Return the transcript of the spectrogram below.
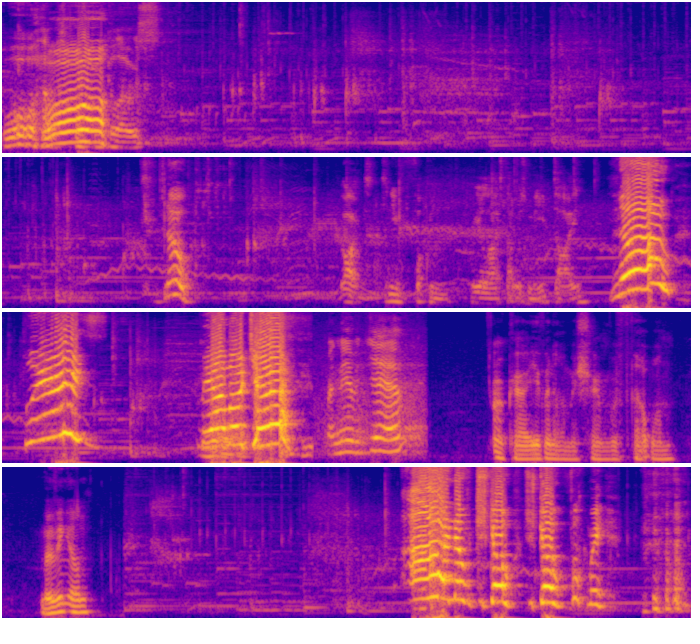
Whoa, that Whoa. fucking close. No! Oh, didn't you fucking realise that was me dying? No! Please! Me is Jeff! okay, even I'm ashamed with that one. Moving on. Ah, no, just go! Just go! Fuck me!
